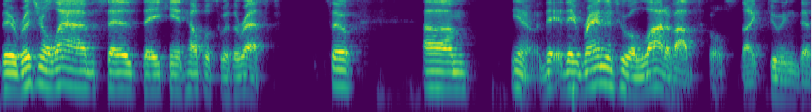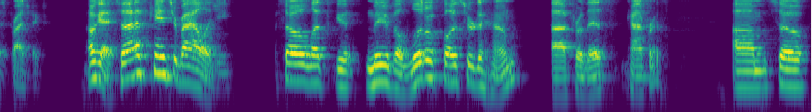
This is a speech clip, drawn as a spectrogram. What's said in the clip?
the original lab says they can't help us with the rest. So, um, you know, they, they ran into a lot of obstacles like doing this project. Okay, so that's cancer biology. So let's move a little closer to home uh, for this conference. Um, so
